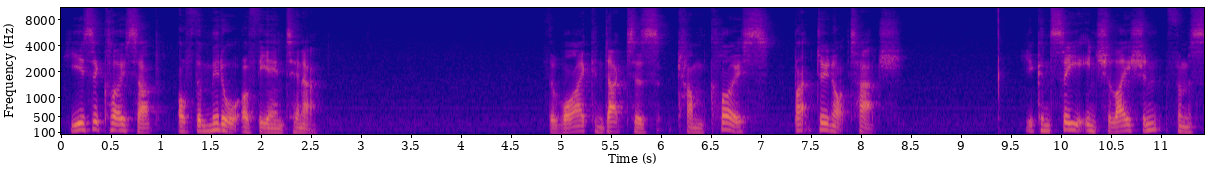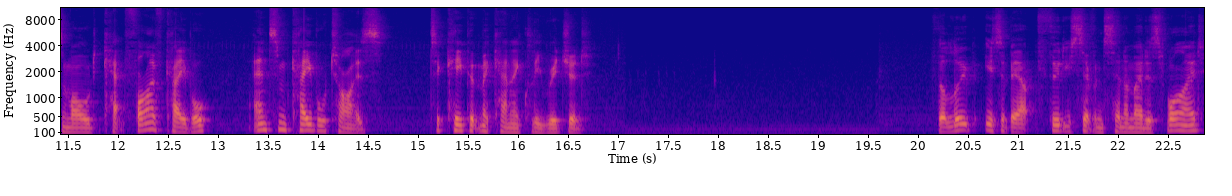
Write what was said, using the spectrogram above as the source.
Here's a close-up of the middle of the antenna. The wire conductors come close but do not touch. You can see insulation from some old Cat5 cable and some cable ties to keep it mechanically rigid. The loop is about 37 centimeters wide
